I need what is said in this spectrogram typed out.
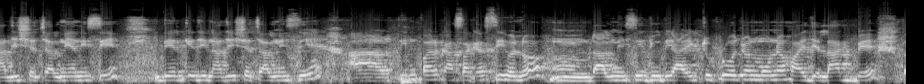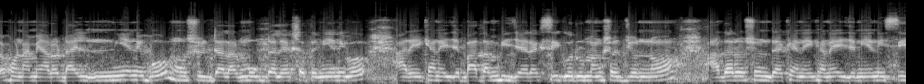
নাজিসের চাল নিয়ে নিছি, দেড় কেজি নাজিসের চাল নিছি। আর তিন পার কাছাকাছি হলো ডাল নিছি। যদি আর একটু প্রয়োজন মনে হয় যে লাগবে, তখন আমি আরও ডাল নিয়ে নেব, মুসুর ডাল আর মুগ ডাল একসাথে নিয়ে নিব। আর এখানে এই যে বাদাম ভিজায় রাখছি গরুর মাংসের জন্য। আদা, রসুন দেখেন এখানে এই যে নিয়ে নিছি।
